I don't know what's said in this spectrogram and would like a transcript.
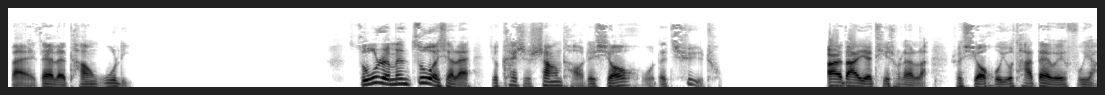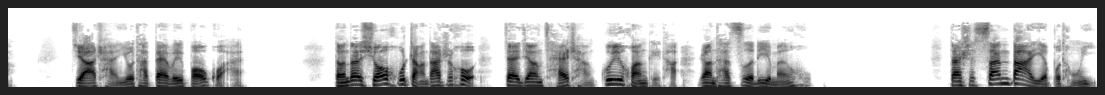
摆在了堂屋里。族人们坐下来就开始商讨这小虎的去处。二大爷提出来了，说小虎由他代为抚养，家产由他代为保管。等到小虎长大之后，再将财产归还给他，让他自立门户。但是三大爷不同意，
